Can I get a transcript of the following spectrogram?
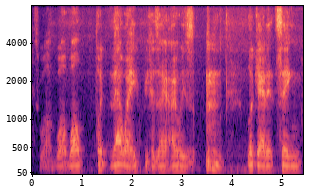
It's well, well, well put that way because I, I always look at it saying,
